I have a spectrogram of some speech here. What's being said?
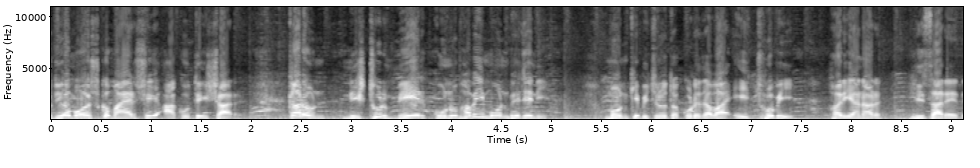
যদিও বয়স্ক মায়ের সেই আকুতিই সার। কারণ নিষ্ঠুর মেয়ের কোনোভাবেই মন ভেজেনি। মনকে বিচলিত করে দেওয়া এই ছবি হরিয়ানার হিসারের।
